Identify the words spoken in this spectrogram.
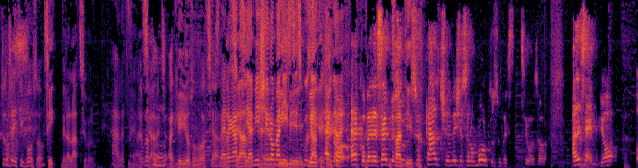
tu sei tifoso? Sì, della Lazio però. Ah, laziale. Eh, laziale. Anche io sono laziale. Beh, ragazzi, laziale, amici eh, romanisti, quindi- scusate. quindi- Ecco, ecco, per esempio Infatti- sul, sul calcio invece sono molto superstizioso. Ad esempio, ho,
